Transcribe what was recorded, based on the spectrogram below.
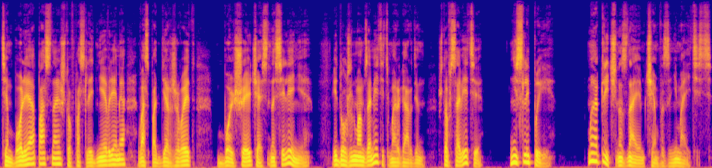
тем более опасное, что в последнее время вас поддерживает большая часть населения. И должен вам заметить, мэр Гардин, что в Совете не слепые. Мы отлично знаем, чем вы занимаетесь.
